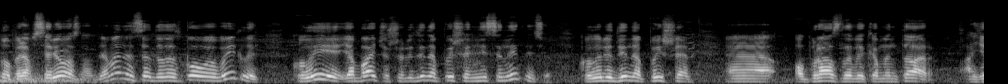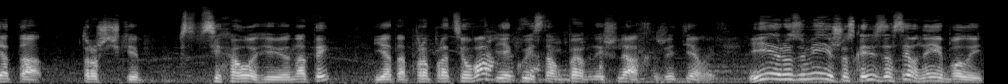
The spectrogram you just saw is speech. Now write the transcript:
Ну прям серйозно. Для мене це додатковий виклик, коли я бачу, що людина пише нісенітницю, коли людина пише е, образливий коментар, а я та трошечки з психологією на ти. Я та пропрацював Так, якийсь там певний шлях життєвий. І розумієш, що скоріш за все у неї болить.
